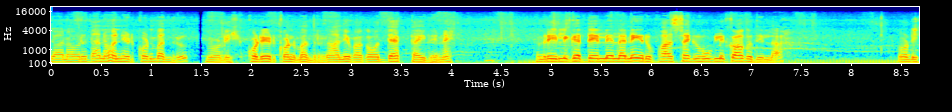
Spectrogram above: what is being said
ಜಾನುವಾರು ದನವನ್ನು ಹಿಡ್ಕೊಂಡು ಬಂದರು. ನೋಡಿ, ಕೊಡೆ ಹಿಡ್ಕೊಂಡು ಬಂದರು. ನಾನಿವಾಗ ಒದ್ದೆ ಆಗ್ತಾ ಇದ್ದೇನೆ. ಅಂದರೆ ಇಲ್ಲಿ ಗದ್ದೆಯಲ್ಲೆಲ್ಲ ನೀರು ಫಾಸ್ಟಾಗಿ ಹೋಗ್ಲಿಕ್ಕೆ ಆಗೋದಿಲ್ಲ. ನೋಡಿ,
